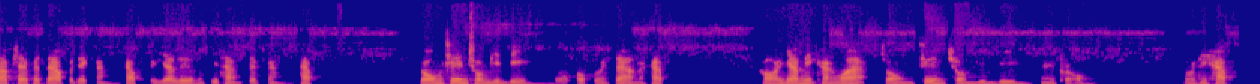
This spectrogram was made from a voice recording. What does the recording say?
รับใช้พระเจ้าไปด้วยกันครับหรืออย่าลืมอธิษฐานเจอกันครับทรงชื่นชมยินดีโดยพระคุณเจ้านะครับ ขอย้ำอีกครั้งว่าจงชื่นชมยินดีในพระองค์สวัสดีครับ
